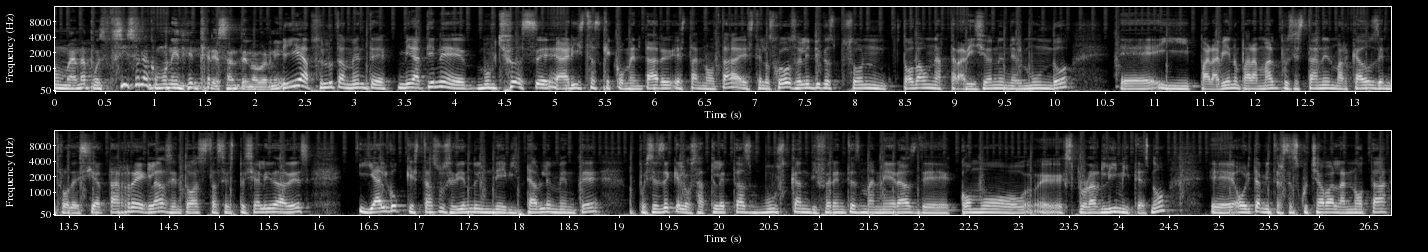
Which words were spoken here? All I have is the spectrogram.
humana, pues sí suena como una idea interesante, ¿no, Bernie? Sí, absolutamente. Mira, tiene muchos eh, aristas que comentar esta nota. Este, los Juegos Olímpicos son toda una tradición en el mundo. Eh, y para bien o para mal, pues están enmarcados dentro de ciertas reglas en todas estas especialidades. Y algo que está sucediendo inevitablemente, pues es de que los atletas buscan diferentes maneras de cómo eh, explorar límites, ¿no? Eh, ahorita mientras escuchaba la nota,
